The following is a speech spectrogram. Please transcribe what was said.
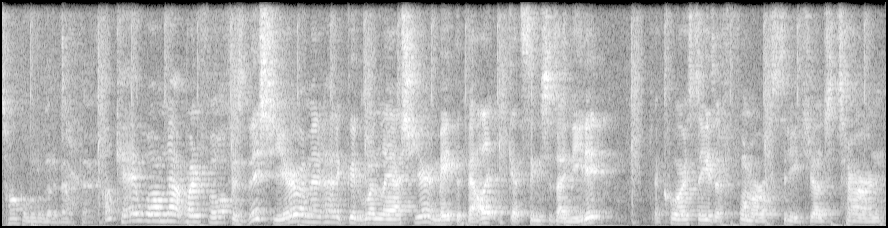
talk a little bit about that. Okay, well, I'm not running for office this year. I mean, I had a good run last year, made the ballot, got signatures I needed. Of course, he's a former city judge turned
